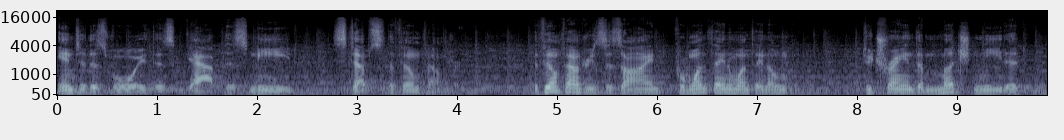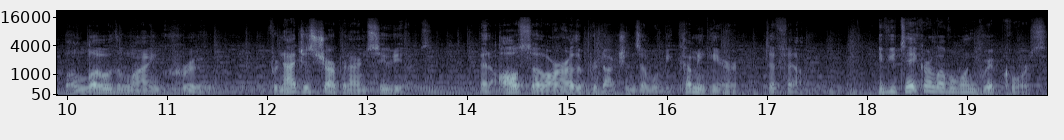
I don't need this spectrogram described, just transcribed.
Into this void, this gap, this need steps the Film Foundry. The Film Foundry is designed for one thing and one thing only to train the much needed below the line crew for not just Sharpened Iron Studios, but also our other productions that will be coming here to film. If you take our Level 1 Grip course,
